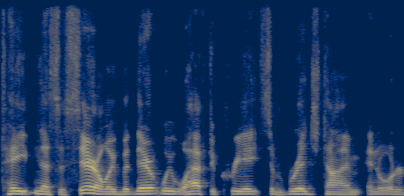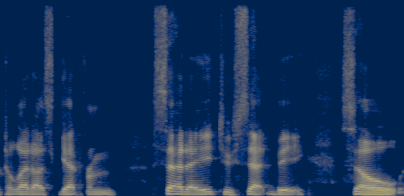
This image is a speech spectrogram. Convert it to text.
tape necessarily, but there we will have to create some bridge time in order to let us get from set A to set B. So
